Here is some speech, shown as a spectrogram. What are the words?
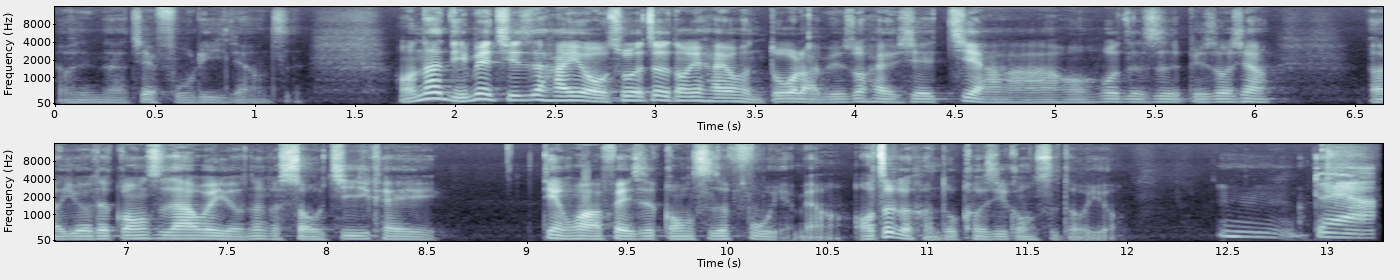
然后哪些福利这样子。哦，那里面其实还有除了这个东西，还有很多啦，比如说还有一些假啊，或者是比如说像呃有的公司它会有那个手机可以电话费是公司付，有没有？哦，这个很多科技公司都有。嗯，对啊。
